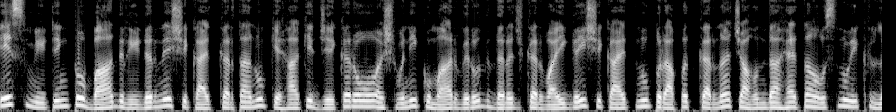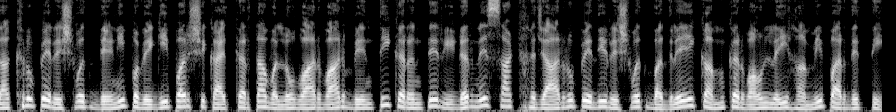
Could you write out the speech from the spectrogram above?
ਇਸ ਮੀਟਿੰਗ ਤੋਂ ਬਾਅਦ ਰੀਡਰ ਨੇ ਸ਼ਿਕਾਇਤਕਰਤਾ ਨੂੰ ਕਿਹਾ ਕਿ ਜੇਕਰ ਉਹ ਅਸ਼ਵਨੀ ਕੁਮਾਰ ਵਿਰੁੱਧ ਦਰਜ ਕਰਵਾਈ ਗਈ ਸ਼ਿਕਾਇਤ ਨੂੰ ਪ੍ਰਾਪਤ ਕਰਨਾ ਚਾਹੁੰਦਾ ਹੈ ਤਾਂ ਉਸ ਨੂੰ 1 ਲੱਖ ਰੁਪਏ ਰਿਸ਼ਵਤ ਦੇਣੀ ਪਵੇਗੀ, ਪਰ ਸ਼ਿਕਾਇਤਕਰਤਾ ਵੱਲੋਂ ਵਾਰ-ਵਾਰ ਬੇਨਤੀ ਕਰਨ ਤੇ ਰੀਡਰ ਨੇ 60000 ਰੁਪਏ ਦੀ ਰਿਸ਼ਵਤ ਬਦਲੇ ਇਹ ਕੰਮ ਕਰਵਾਉਣ ਲਈ ਹਾਮੀ ਭਰ ਦਿੱਤੀ।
